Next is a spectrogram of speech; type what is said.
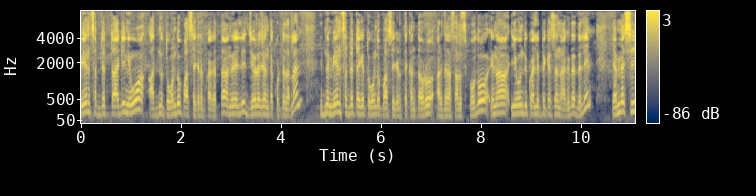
ಮೇನ್ ಸಬ್ಜೆಕ್ಟ್ ಆಗಿ ನೀವು ಅದನ್ನ ತೊಗೊಂಡು ಪಾಸ್ ಆಗಿರಬೇಕಾಗತ್ತಾ. ಅಂದರೆ ಇಲ್ಲಿ ಜಿಯೋಲಜಿ ಅಂತ ಕೊಟ್ಟಿದಾರಲ್ಲ ಇದನ್ನ ಮೇನ್ ಸಬ್ಜೆಕ್ಟ್ ಆಗಿ ತೊಗೊಂಡು ಪಾಸ್ ಆಗಿರ್ತಕ್ಕಂಥವ್ರು ಅರ್ಜಿನ ಸಲ್ಲಿಸ್ಬೋದು ಇನ್ನು ಈ ಒಂದು ಕ್ವಾಲಿಫಿಕೇಷನ್ ಆಗದಲ್ಲಿ ಎಂ ಎಸ್ ಸಿ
